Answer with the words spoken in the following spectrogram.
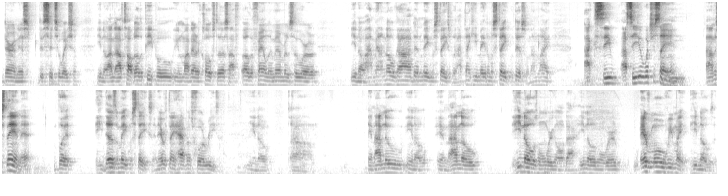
during this this situation. You know, I, have talked to other people, you know, my that are close to us, I've other family members who are, you know, I mean, I know God doesn't make mistakes, but I think He made a mistake with this one. I'm like, I see, I see what you're saying. Mm-hmm. I understand that, but He doesn't make mistakes, and everything happens for a reason. You know, um, and I knew, you know, and I know He knows when we're gonna die. He knows when we're every move we make. He knows it.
